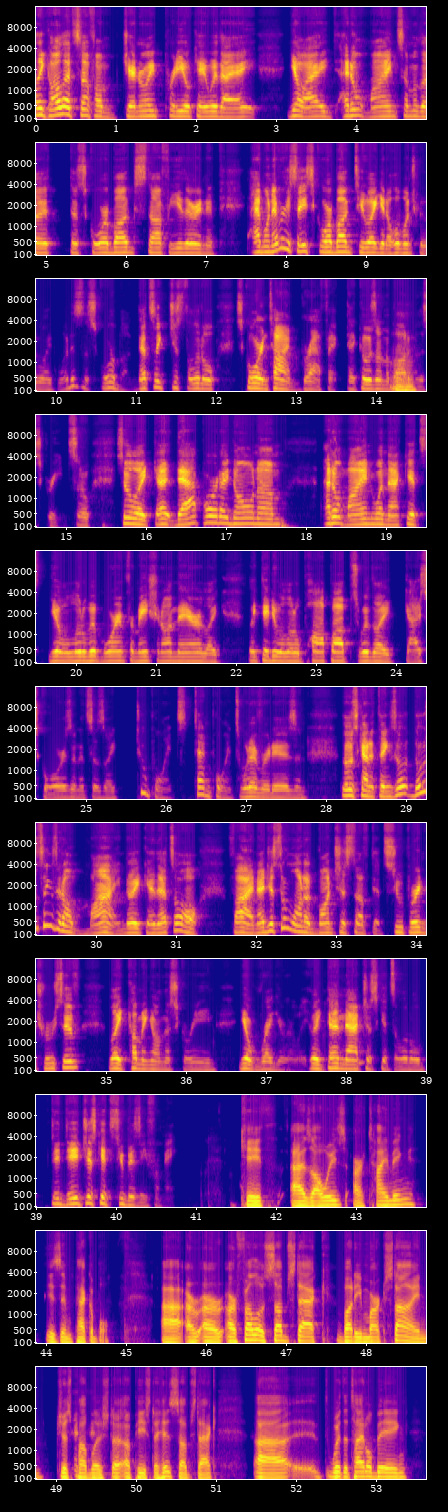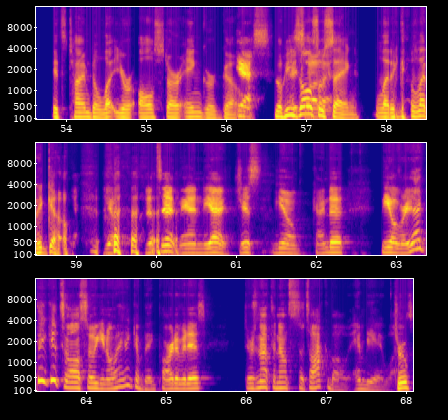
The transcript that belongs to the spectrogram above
like all that stuff I'm generally pretty okay with. I you know, I I don't mind some of the the score bug stuff either. And if and whenever I say score bug too, I get a whole bunch of people like, "What is the score bug?" That's like just a little score and time graphic that goes on the bottom mm-hmm. of the screen. So, so like uh, that part, I don't um, I don't mind when that gets you know a little bit more information on there. Like like they do a little pop ups with like guy scores, and it says like two points, ten points, whatever it is, and those kind of things. Those, those things I don't mind. Like that's all fine. I just don't want a bunch of stuff that's super intrusive, like coming on the screen you know, regularly. Like then that just gets a little it, it just gets too busy for me. Keith, as always, our timing is impeccable. Uh, our, our, our fellow Substack buddy Marc Stein just published a, a piece to his Substack uh, with the title being "It's time to let your all star anger go." Yes. So he's also that. saying, "Let it let it go." Yeah, yeah, that's it, man. Yeah, just you know, kind of be over it. I think it's also, you know, I think a big part of it is there's nothing else to talk about NBA wise. True.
